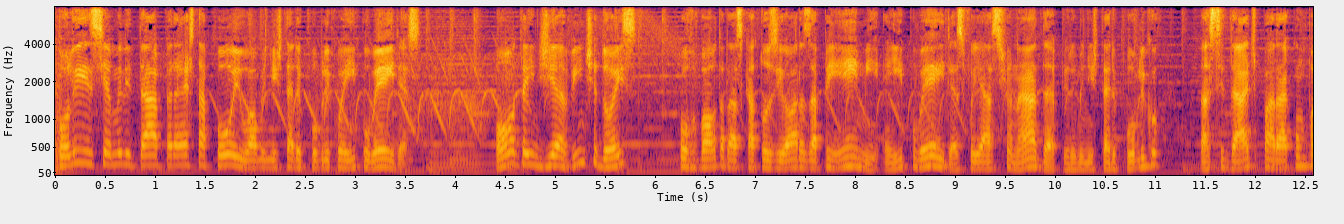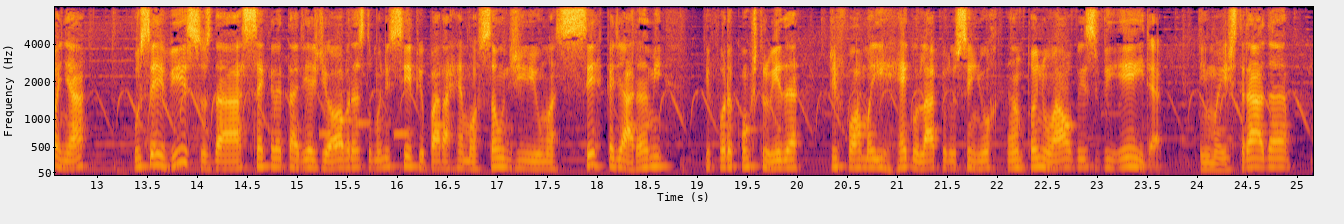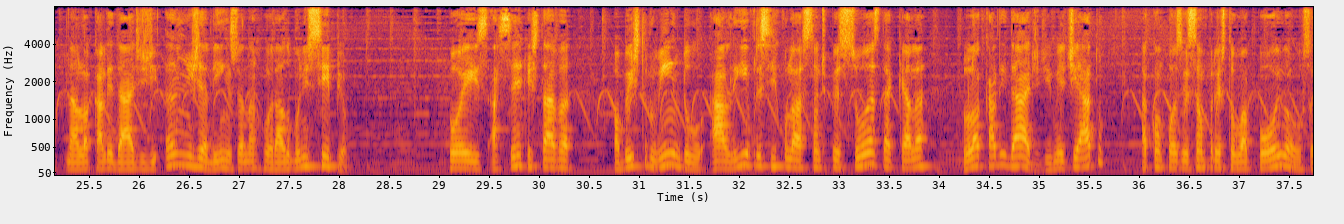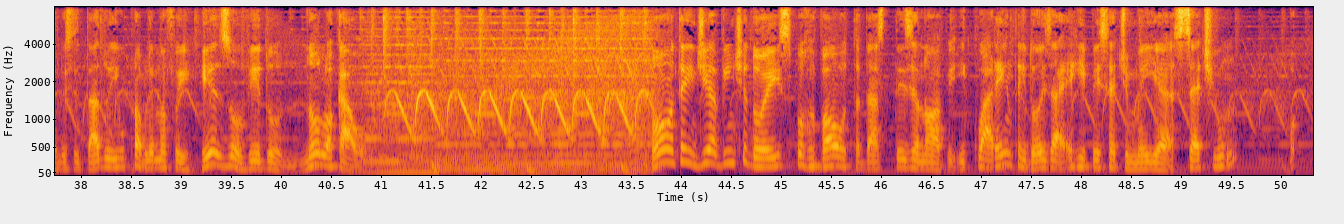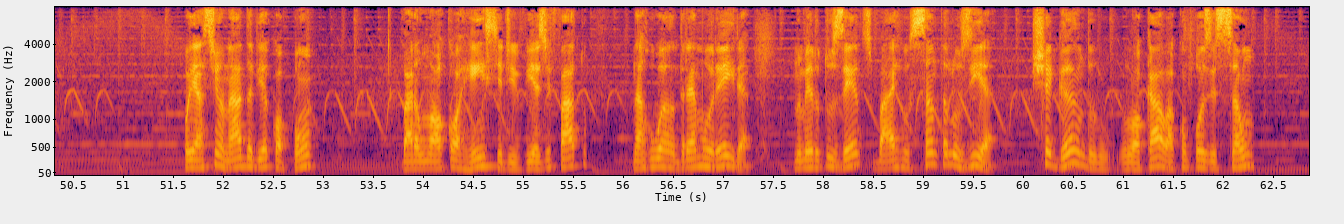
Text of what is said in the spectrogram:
Polícia Militar presta apoio ao Ministério Público em Ipueiras. Ontem, dia 22, por volta das 14 horas, a PM em Ipueiras foi acionada pelo Ministério Público da cidade para acompanhar os serviços da Secretaria de Obras do município para a remoção de uma cerca de arame que fora construída de forma irregular pelo senhor Antônio Alves Vieira, em uma estrada na localidade de Angelim, zona rural do município pois a cerca estava obstruindo a livre circulação de pessoas daquela localidade. De imediato, a composição prestou apoio ao solicitado e o problema foi resolvido no local. Ontem, dia 22, por volta das 19h42, a RP7671 foi acionada via Copom para uma ocorrência de vias de fato na rua André Moreira, número 200, bairro Santa Luzia. Chegando no local, a composição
